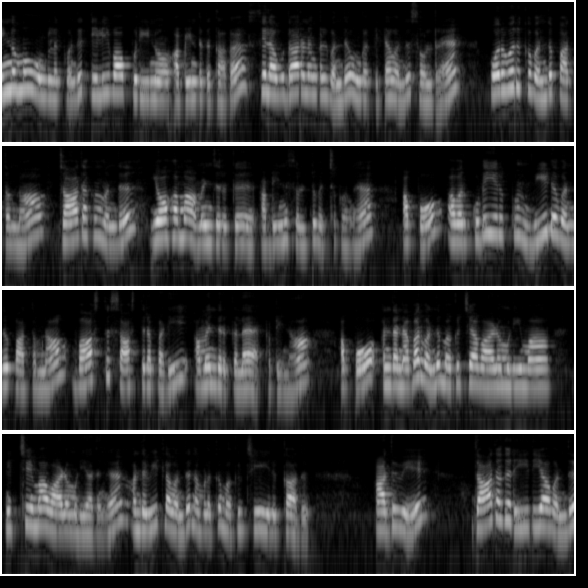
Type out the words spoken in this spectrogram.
இன்னமும் உங்களுக்கு வந்து தெளிவாக புரியணும் அப்படின்றதுக்காக சில உதாரணங்கள் வந்து உங்ககிட்ட வந்து சொல்கிறேன் ஒருவருக்கு வந்து பார்த்தோம்னா ஜாதகம் வந்து யோகமாக அமைஞ்சிருக்கு அப்படின்னு சொல்லிட்டு வச்சுக்கோங்க. அப்போது அவர் குடியிருக்கும் வீடு வந்து பார்த்தோம்னா வாஸ்து சாஸ்திரப்படி அமைந்திருக்கலை அப்படின்னா அப்போது அந்த நபர் வந்து மகிழ்ச்சியாக வாழ முடியுமா? நிச்சயமாக வாழ முடியாதுங்க. அந்த வீட்டில் வந்து நம்மளுக்கு மகிழ்ச்சியே இருக்காது. அதுவே ஜாதக ரீதியாக வந்து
